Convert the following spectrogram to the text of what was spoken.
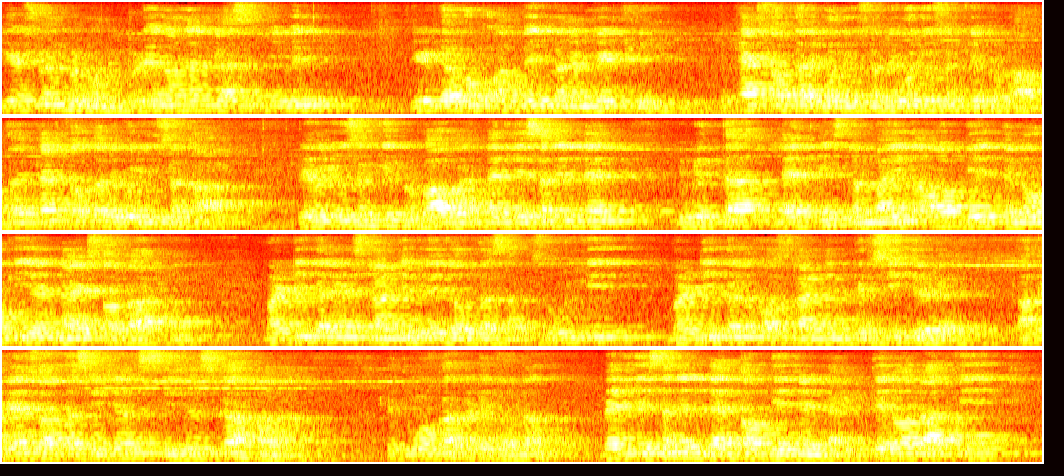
Dear student, good morning. Today's online classes we will read the book on page 103. Effects of the revolution. Revolution के प्रभाव. The effects of the revolution are. Revolution के प्रभाव है variation in length, विविधता length means लंबाई में of days, दिनों की and nights और रात की. Vertical and slanting rays of the sun. सूर्य की vertical और slanting तिरछी किरणें. Occurrence of the seasons, seasons का होना. ऋतुओं का variation in length of days and night दिन और रात की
